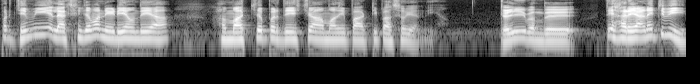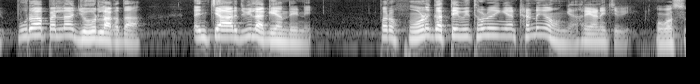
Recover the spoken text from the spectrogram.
ਪਰ ਜਿਵੇਂ ਇਲੈਕਸ਼ਨ ਜਮਾ ਨੇੜੇ ਆਉਂਦੇ ਆ ਹਿਮਾਚਲ ਪ੍ਰਦੇਸ਼ 'ਚ ਆਮ ਆਦਮੀ ਪਾਰਟੀ ਪਾਸੇ ਹੋ ਜਾਂਦੀ ਆ। ਕਈ ਬੰਦੇ ਤੇ ਹਰਿਆਣੇ 'ਚ ਵੀ ਪੂਰਾ ਪਹਿਲਾਂ ਜ਼ੋਰ ਲੱਗਦਾ ਇੰਚਾਰਜ ਵੀ ਲੱਗ ਜਾਂਦੇ ਨੇ। ਪਰ ਹੁਣ ਗੱਤੇ ਵੀ ਥੋੜ੍ਹੀਆਂ ਠੰਡੀਆਂ ਹੋ ਗਈਆਂ ਹਰਿਆਣੇ 'ਚ ਵੀ। ਉਹ ਬਸ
